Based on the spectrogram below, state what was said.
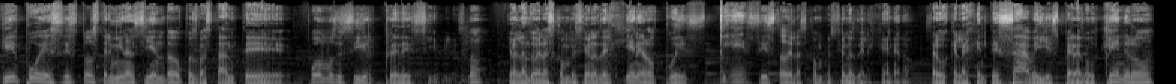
que pues estos terminan siendo pues bastante, podemos decir, predecibles, ¿no? Y hablando de las convenciones del género, pues, ¿qué es esto de las convenciones del género? Es algo que la gente sabe y espera de un género,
